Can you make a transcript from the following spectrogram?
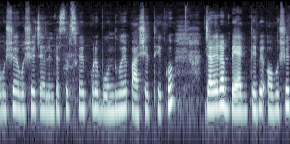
অবশ্যই অবশ্যই চ্যানেলটা সাবস্ক্রাইব করে বন্ধু হয়ে পাশে থেকো। যারা যারা ব্যাগ দেবে, অবশ্যই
